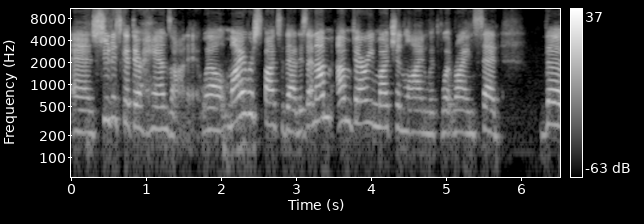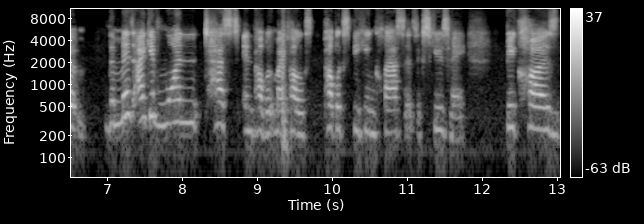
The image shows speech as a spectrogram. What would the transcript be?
and students get their hands on it? Well, my response to that is, and I'm I'm very much in line with what Ryan said. The the mid I give one test in public my public public speaking classes, excuse me, because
